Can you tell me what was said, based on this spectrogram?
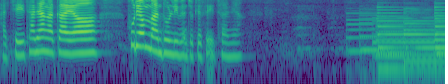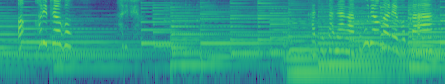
같이 찬양할까요? 후렴만 돌리면 좋겠어요, 이 찬양. 어, 허리 펴고, 허리 펴고. 같이 찬양하고 후렴만 해볼까?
